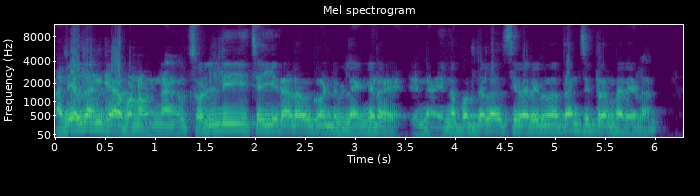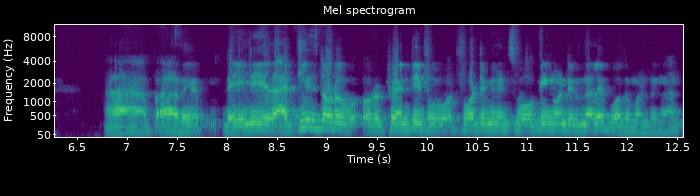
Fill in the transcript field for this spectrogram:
அவையில் தான் கேர் பண்ணணும் நாங்கள் சொல்லி செய்கிற அளவுக்கு ஒன்றும் இல்லை எங்கட என்ன என்னை பொறுத்தளவு சிவர் இருந்தால் தான் சித்திரம் வரையலாம் அப்போ அது டெய்லி அட்லீஸ்ட் ஒரு ஒரு டுவெண்ட்டி ஃபோ ஃபோர்ட்டி மினிட்ஸ் வாக்கிங் கொண்டு இருந்தாலே போதும் நான்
